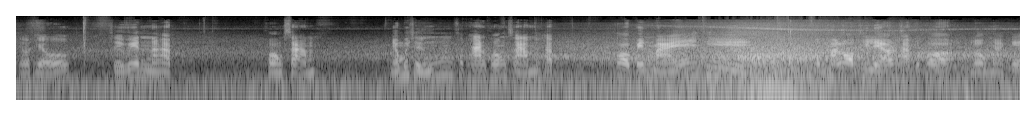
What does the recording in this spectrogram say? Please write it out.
แถวแถวเซเว่นนะครับคลองสาม ยังไม่ถึงสะพานคลองสามนะครับ ก็เป็นหมายที่ผมมารอบที่แล้วนะครับ แล้วก็ลองมาแก้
